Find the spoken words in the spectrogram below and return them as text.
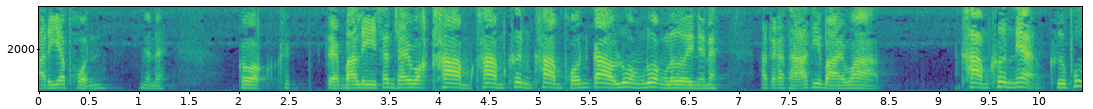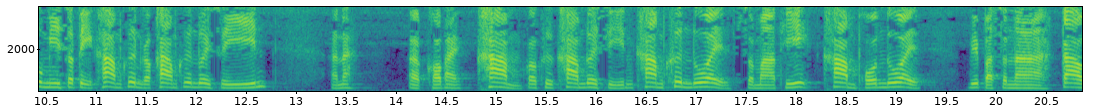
อริยผลเนี่ยนะก็ แต่บาลีท่านใช้ว่าข้ามข้ามขึ้น ข้ามพ้นก้าวล่วงล่วงเลยเนี่ยนะอัตถกถาอธิบายว่า ข้ามขึ้นเนี่ย คือผู้มีสติข้ามขึ้นก็ข้ามขึ้นด้วยศีลอันนะเออขอไปข้ามก็คือข้ามด้วยศีล ข้ามขึ้นด้วยสมาธิข้ามพ้นด้วยวิปัสนาก้าว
